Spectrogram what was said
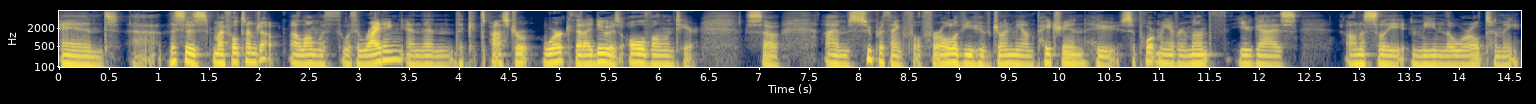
and uh, this is my full-time job along with with writing and then the kids pastor work that i do is all volunteer. So i'm super thankful for all of you who've joined me on patreon who support me every month. You guys honestly mean the world to me.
